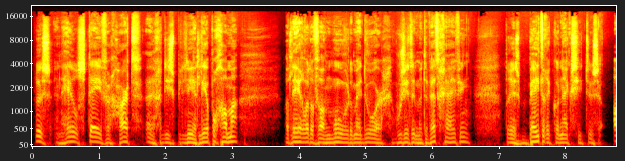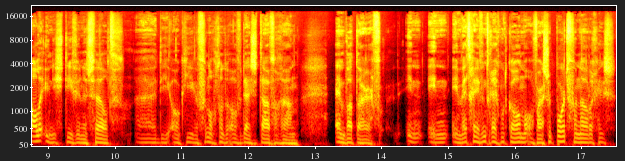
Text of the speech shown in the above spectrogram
Plus een heel stevig, hard en gedisciplineerd leerprogramma. Wat leren we ervan? Moeten we ermee door? Hoe zit het met de wetgeving? Er is betere connectie tussen alle initiatieven in het veld... Uh, die ook hier vanochtend over deze tafel gaan... en wat daar in, in, in wetgeving terecht moet komen... of waar support voor nodig is.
